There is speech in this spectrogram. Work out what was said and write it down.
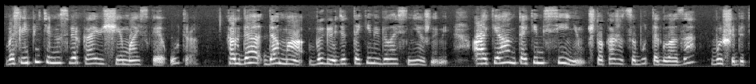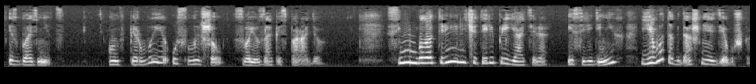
В ослепительно сверкающее майское утро, когда дома выглядят такими белоснежными, а океан таким синим, что кажется, будто глаза вышибет из глазниц, он впервые услышал свою запись по радио. С ним было три или четыре приятеля – и среди них его тогдашняя девушка.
